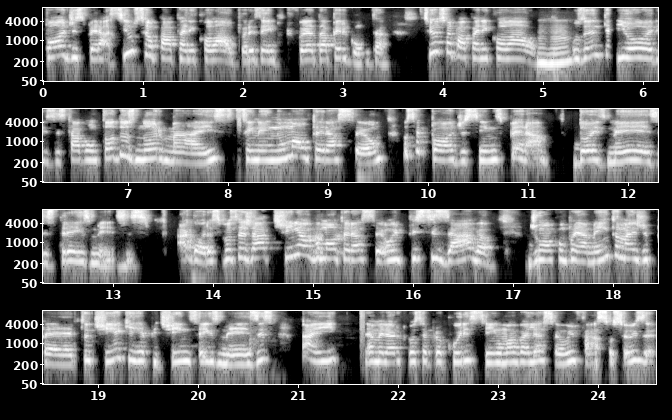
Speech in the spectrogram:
pode esperar. Se o seu Papa Nicolau, por exemplo, que foi a da pergunta, se o seu Papa Nicolau, uhum. os anteriores estavam todos normais, sem nenhuma alteração, você pode sim esperar dois meses, três meses. Agora, se você já tinha alguma alteração e precisava de um acompanhamento mais de perto, tinha que repetir em seis meses, aí é melhor que você procure sim uma avaliação e faça o seu exame.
